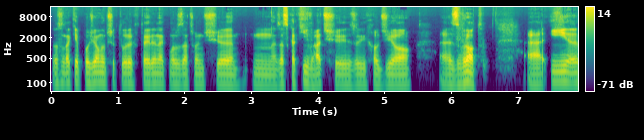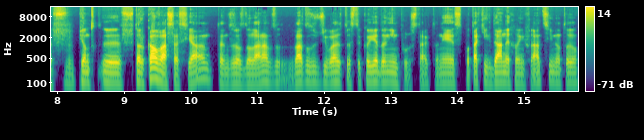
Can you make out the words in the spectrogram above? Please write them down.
to są takie poziomy, przy których tutaj rynek może zacząć mm, zaskakiwać, jeżeli chodzi o e, zwrot. E, I e, wtorkowa sesja, ten wzrost dolara, warto zwrócić uwagę, że to jest tylko jeden impuls, tak? To nie jest po takich danych o inflacji, no to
